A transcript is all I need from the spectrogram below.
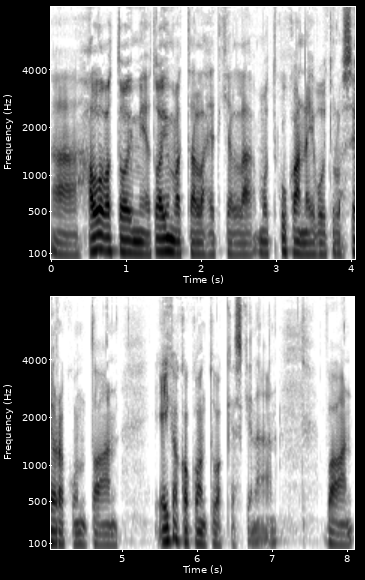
ää, haluavat toimia ja toimivat tällä hetkellä, mutta kukaan ei voi tulla seurakuntaan eikä kokoontua keskenään, vaan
